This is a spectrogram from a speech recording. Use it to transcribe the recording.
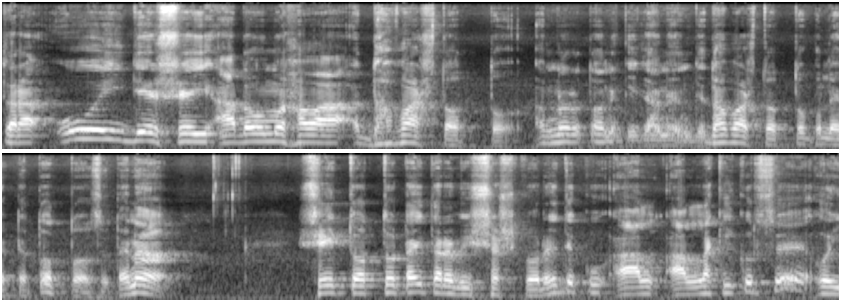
তারা ওই যে সেই আদম হাওয়া ধবাস তত্ত্ব, আপনারা তো অনেকেই জানেন যে ধবাস তত্ত্ব বলে একটা তত্ত্ব আছে, তাই না? সেই তত্ত্বটাই তারা বিশ্বাস করে যে আল আল্লাহ কি করছে? ওই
